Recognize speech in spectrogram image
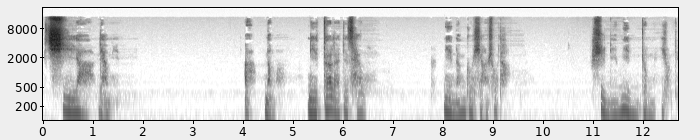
欺压良民。啊，那么你得来的财物，你能够享受它，是你命中有的。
